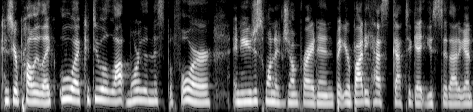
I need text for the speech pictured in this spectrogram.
because you're probably like, "Ooh, I could do a lot more than this before," and you just want to jump right in. But your body has got to get used to that again.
